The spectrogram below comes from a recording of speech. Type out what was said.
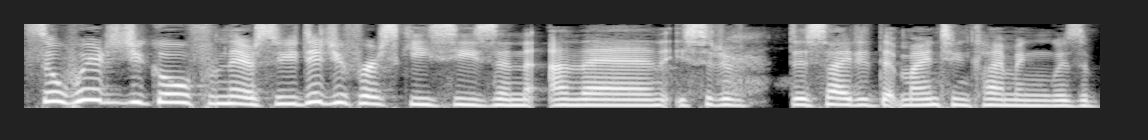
So where did you go from there? So you did your first ski season and then you sort of decided that mountain climbing was a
